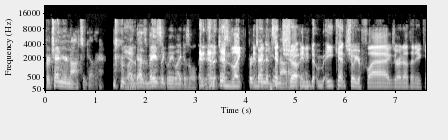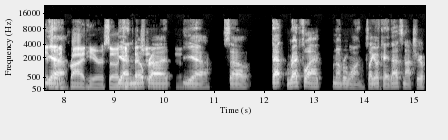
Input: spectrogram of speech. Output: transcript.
pretend you're not together. Yeah. like that's basically like his whole thing. and and, like, just and like pretend it's not show and you you can't show your flags or nothing. You can't show any pride here. So yeah, no pride. yeah. Yeah. So that red flag number one. It's like, mm-hmm. okay, that's not true.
